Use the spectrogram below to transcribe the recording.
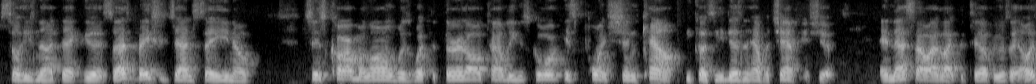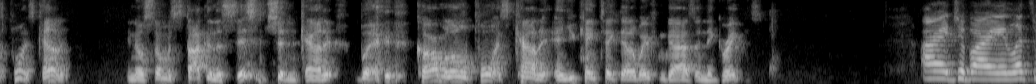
so he's not that good. So that's basically trying to say, you know, since Karl Malone was what the third all-time leading scorer, his points shouldn't count because he doesn't have a championship. And that's how I like to tell people say, oh, his points counted. You know, some of Stockton assists shouldn't count it, but Karl Malone points counted, and you can't take that away from guys and their greatness. All right, Jabari, let's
